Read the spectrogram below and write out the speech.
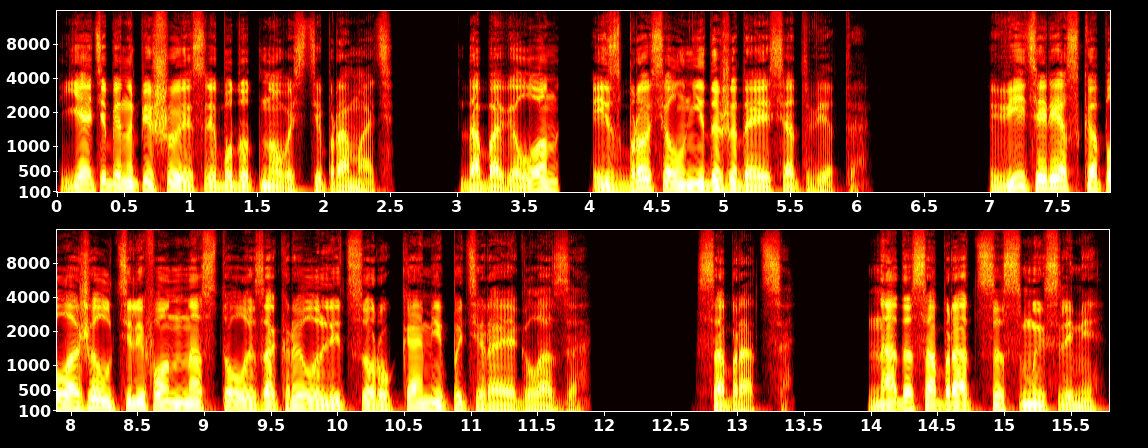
«Я тебе напишу, если будут новости про мать», — добавил он и сбросил, не дожидаясь ответа. Витя резко положил телефон на стол и закрыл лицо руками, потирая глаза. «Собраться. Надо собраться с мыслями».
